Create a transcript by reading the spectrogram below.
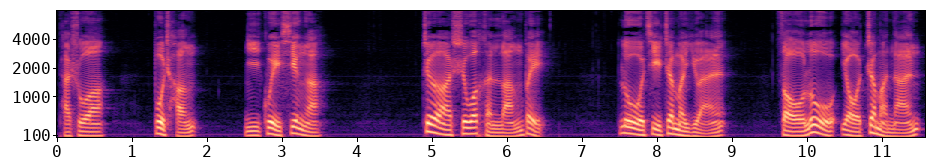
他说不成，你贵姓啊？这使我很狼狈，路既这么远，走路又这么难，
